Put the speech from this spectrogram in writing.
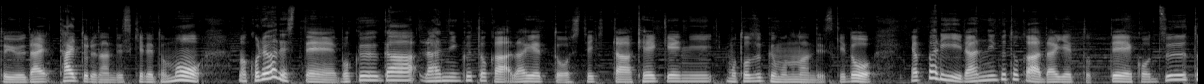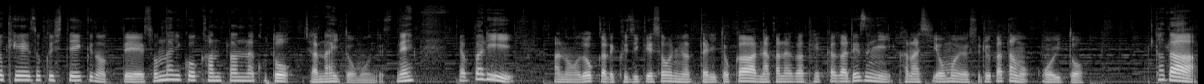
というタイトルなんですけれども、まあ、これはですね、僕がランニングとかダイエットをしてきた経験に基づくものなんですけど、やっぱりランニングとかダイエットって、こうずっと継続していくのって、そんなにこう簡単なことじゃないと思うんですね。やっぱり、あの、どっかでくじけそうになったりとか、なかなか結果が出ずに悲しい思いをする方も多いと。ただ、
